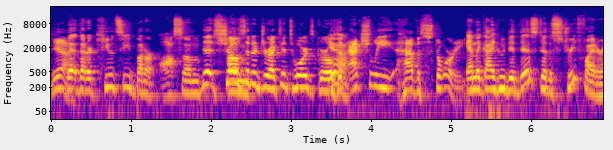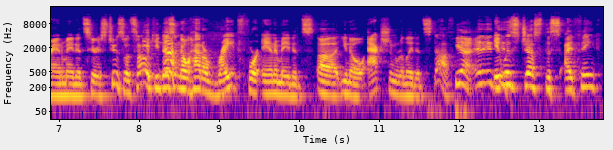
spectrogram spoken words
Yeah. that, that are cutesy but are awesome. that shows Um, that are directed towards girls yeah. that actually have a story. and the guy who did this did the Street Fighter animated series too. So it's not like he doesn't know how to write for animated, uh, you know, action related stuff. Yeah, and it- it was just this. I think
